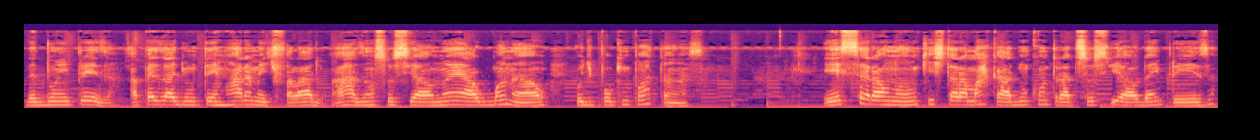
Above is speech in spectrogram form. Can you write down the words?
dentro de uma empresa? Apesar de um termo raramente falado, a razão social não é algo banal ou de pouca importância. Esse será o nome que estará marcado no contrato social da empresa,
